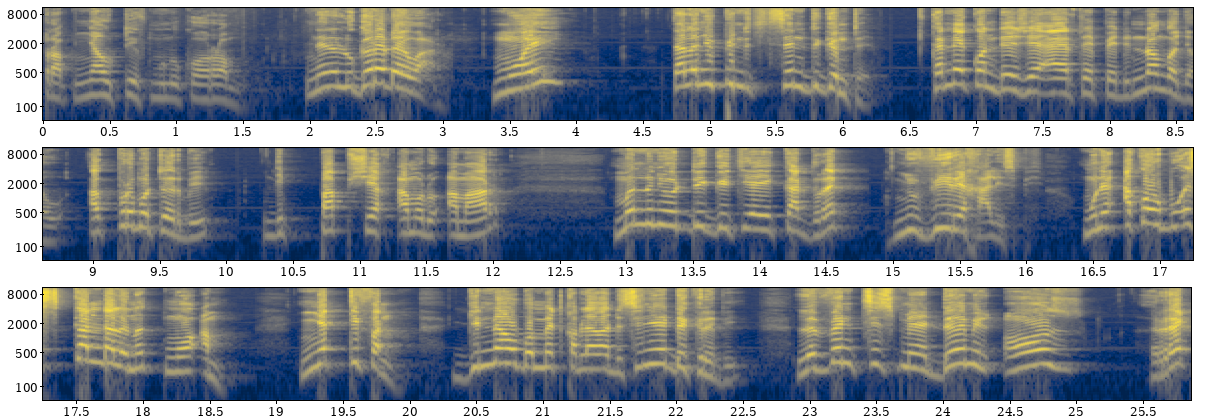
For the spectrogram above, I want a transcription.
torop ñaawteef mënu koo romb nee na lu gën a doy waar mooy te la ñu bind ci seen diggante ka nekkoon DG ARTP di Ndongo Diaw ak promoteur bi di Pape Cheikh Amadou Amar mën nañoo dégg ci ay kàddu rek ñu viire xaalis bi mu ne accord bu scandale nag moo am ñetti fan ginnaaw ba Maître Abdoulaye Wade signé décret bi le 26 mai 2011 rek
